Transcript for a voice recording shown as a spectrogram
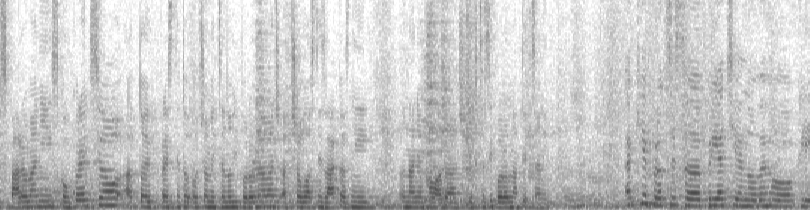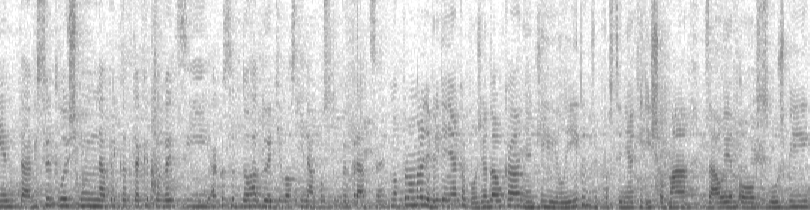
v spárovaní s konkurenciou a to je presne to, o čom je cenový porovnávač a čo vlastne zákazník na ňom hľadá, čiže chce si porovnať tie ceny. Aký je proces eh, prijatia nového klienta? Vysvetľuješ im napríklad takéto veci? Ako sa dohadujete vlastne na postupe práce? No v prvom rade príde nejaká požiadavka, nejaký lead, že proste nejaký e-shop má záujem o služby eh,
